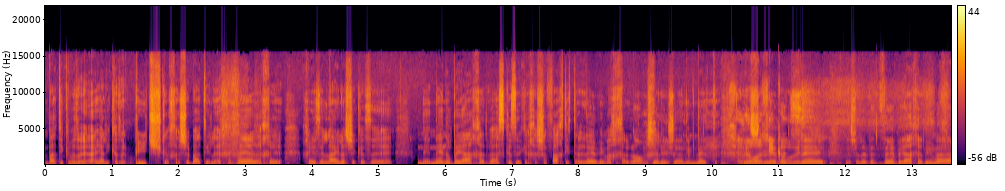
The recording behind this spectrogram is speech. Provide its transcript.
באתי כזה, היה לי כזה פיץ' ככה, שבאתי לחבר, אחרי איזה לילה שכזה נהנינו ביחד, ואז כזה ככה שפכתי את הלב עם החלום שלי, שאני מת לשלב את. זה, לשלב את זה ביחד עם, ה,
